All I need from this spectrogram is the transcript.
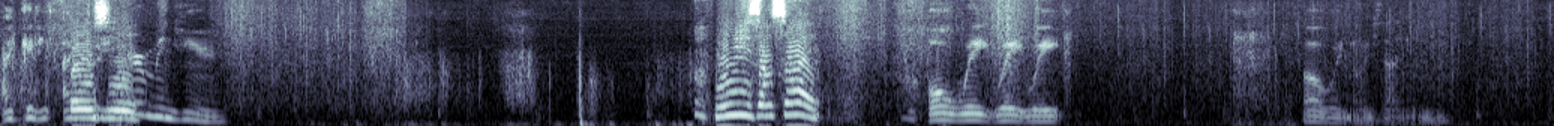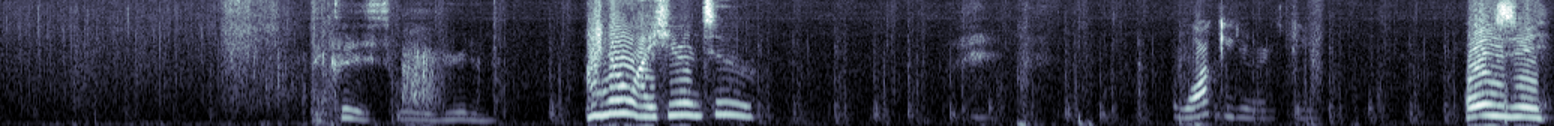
I could, I Where could is he? hear him in here. Oh, he's outside. Oh wait, wait, wait. Oh wait, no, he's not in here. I could have sworn I heard him. I know. I hear him too. Walking or anything. Where is he?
